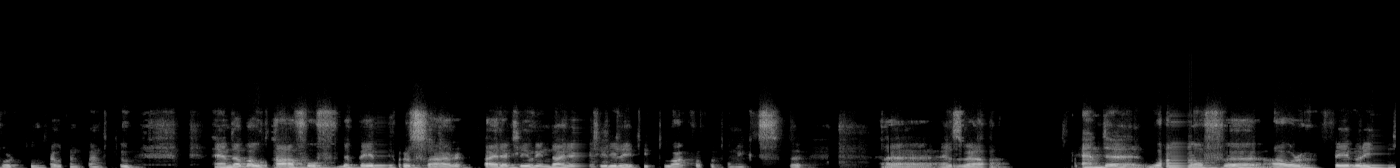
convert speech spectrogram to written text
for 2022. And about half of the papers are directly or indirectly related to aquaphotomics uh, uh, as well. And uh, one of uh, our favorite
